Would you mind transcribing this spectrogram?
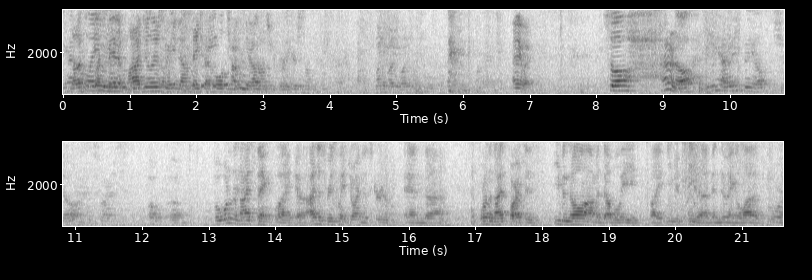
luckily we made it modular, so we can just take that whole chunk out and just replace it. Money, money, money. Anyway, so, I don't know, do we have anything else to show as far as? Oh, um, But one of the nice things, like, uh, I just recently joined this group, and uh, one of the nice parts is, even though I'm a double E, like, you can see that I've been doing a lot of more,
